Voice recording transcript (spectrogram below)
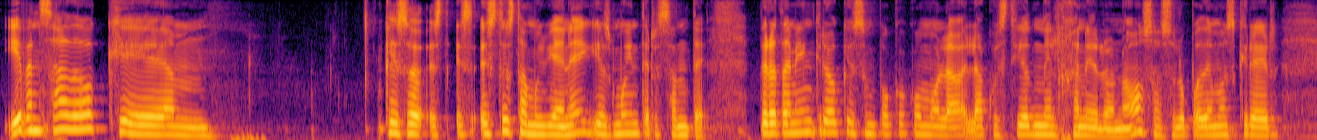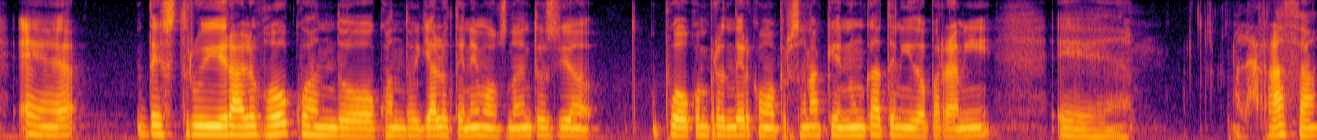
Y he pensado que, mm, que eso, es- es- esto está muy bien ¿eh? y es muy interesante, pero también creo que es un poco como la, la cuestión del género, ¿no? O sea, solo podemos querer eh, destruir algo cuando, cuando ya lo tenemos, ¿no? Entonces yo puedo comprender como persona que nunca ha tenido para mí eh, la raza,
